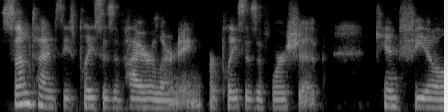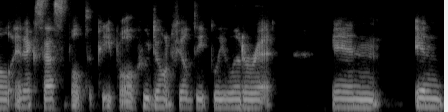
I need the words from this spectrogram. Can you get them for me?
sometimes these places of higher learning or places of worship can feel inaccessible to people who don't feel deeply literate in in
